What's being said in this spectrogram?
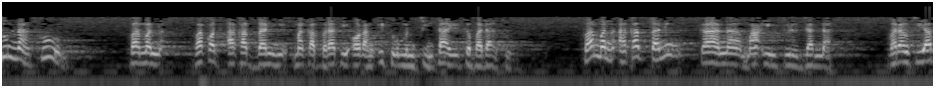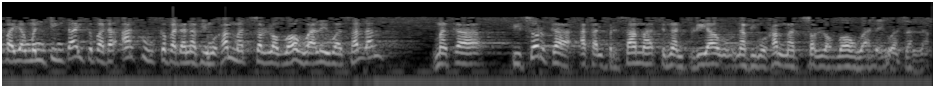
sunnahku, faman faqad akabbani, maka berarti orang itu mencintai kepadaku. Faman akabbani kana ma'i fil jannah. Barang siapa yang mencintai kepada aku, kepada Nabi Muhammad sallallahu alaihi wasallam, maka di surga akan bersama dengan beliau Nabi Muhammad sallallahu alaihi wasallam.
